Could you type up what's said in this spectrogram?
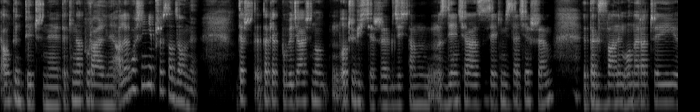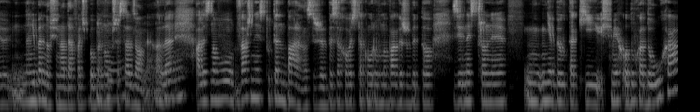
autentyczny, taki naturalny, ale właśnie nieprzesadzony. Też tak jak powiedziałaś, no oczywiście, że gdzieś tam zdjęcia z jakimś zacieszem tak zwanym, one raczej no, nie będą się nadawać, bo będą mhm. przesadzone, ale, mhm. ale znowu ważny jest tu ten balans, żeby zachować taką równowagę, żeby to z jednej strony nie był taki śmiech od ucha do ucha,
